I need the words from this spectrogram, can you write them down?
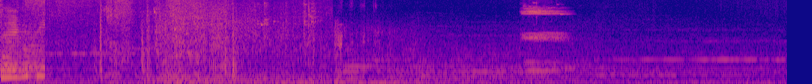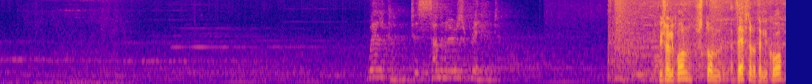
Welcome to Summoner's Rift. Πίσω λοιπόν στον δεύτερο τελικό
